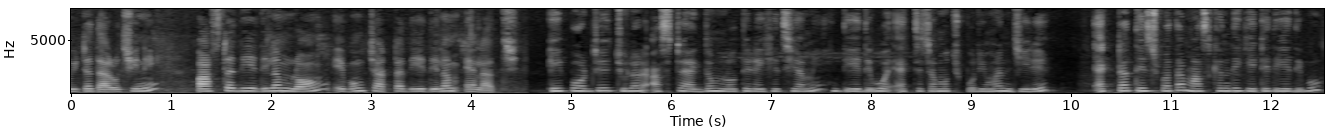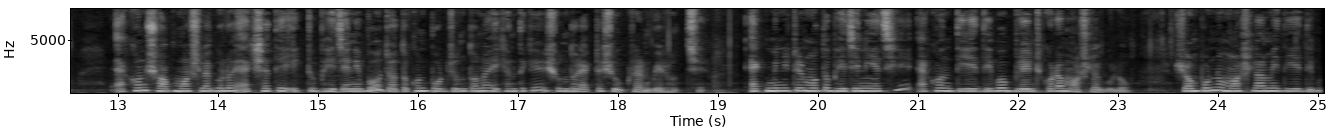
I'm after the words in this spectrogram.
দুইটা দারুচিনি, পাঁচটা দিয়ে দিলাম লং এবং চারটা দিয়ে দিলাম এলাচ। এই পর্যায়ে চুলার আঁচটা একদম লোতে রেখেছি আমি। দিয়ে দিব এক চা চামচ পরিমাণ জিরে। একটা তেজপাতা মাঝখান দিয়ে কেটে দিয়ে দিব। এখন সব মশলাগুলো একসাথে একটু ভেজে নিব, যতক্ষণ পর্যন্ত না এখান থেকে সুন্দর একটা সুঘ্রাণ বের হচ্ছে। এক মিনিটের মতো ভেজে নিয়েছি, এখন দিয়ে দিব ব্লেন্ড করা মশলাগুলো। সম্পূর্ণ মশলা আমি দিয়ে দিব।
